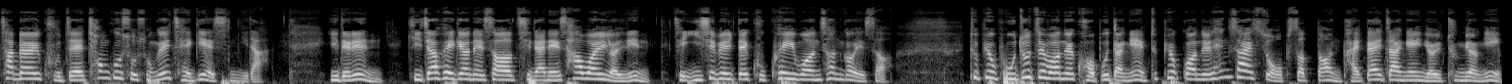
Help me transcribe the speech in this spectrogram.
차별 구제 청구 소송을 제기했습니다. 이들은 기자회견에서 지난해 4월 열린 제21대 국회의원 선거에서 투표 보조 지원을 거부당해 투표권을 행사할 수 없었던 발달장애인 12명이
